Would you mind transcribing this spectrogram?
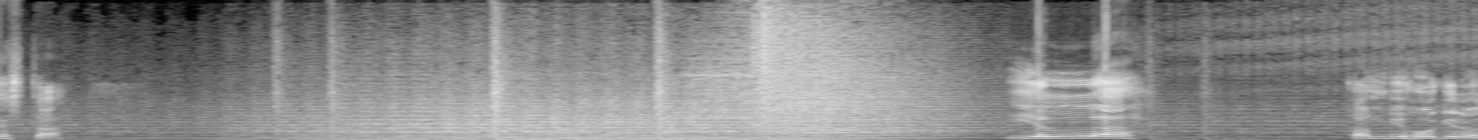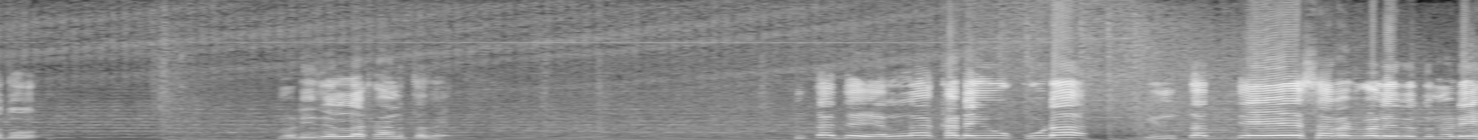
ಕಷ್ಟ. ಈ ಎಲ್ಲ ಕಂಬಿ ಹೋಗಿರೋದು, ನೋಡಿ ಇದೆಲ್ಲ ಕಾಣ್ತದೆ. ಇಂಥದ್ದೇ ಎಲ್ಲ ಕಡೆಯೂ ಕೂಡ ಇಂಥದ್ದೇ ಸರಳುಗಳಿರೋದು, ನೋಡಿ.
